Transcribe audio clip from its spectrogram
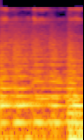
Música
